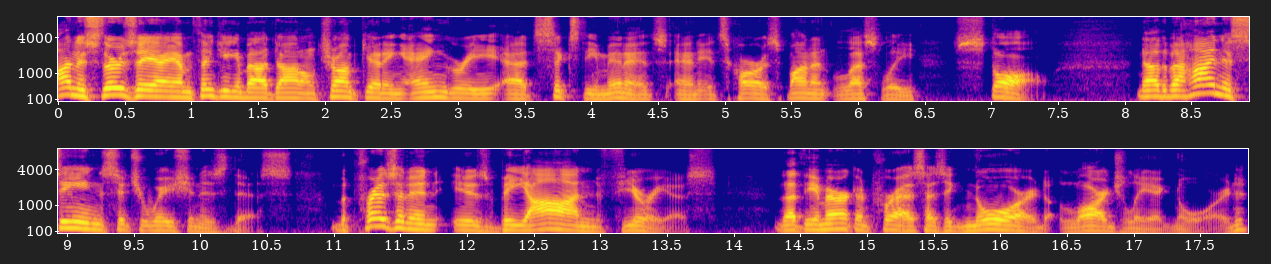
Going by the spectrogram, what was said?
On this Thursday, I am thinking about Donald Trump getting angry at 60 Minutes and its correspondent Lesley Stahl. Now, the behind the scenes situation is this the president is beyond furious that the American press has ignored, largely ignored,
